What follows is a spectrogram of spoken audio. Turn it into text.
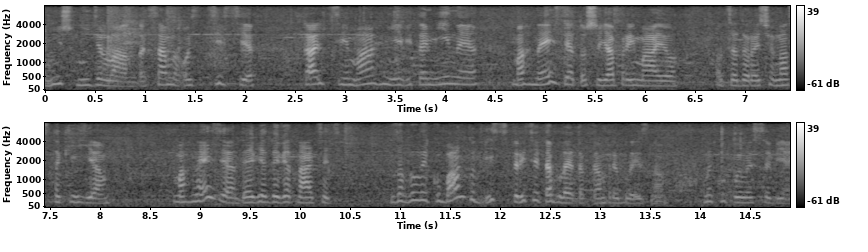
аніж в Нідерландах. Саме ось ці всі кальції, магнії, вітаміни, магнезія, то що я приймаю. Оце, до речі, в нас такі є. Магнезія 9,19. За велику банку 230 таблеток там приблизно. Ми купили собі.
